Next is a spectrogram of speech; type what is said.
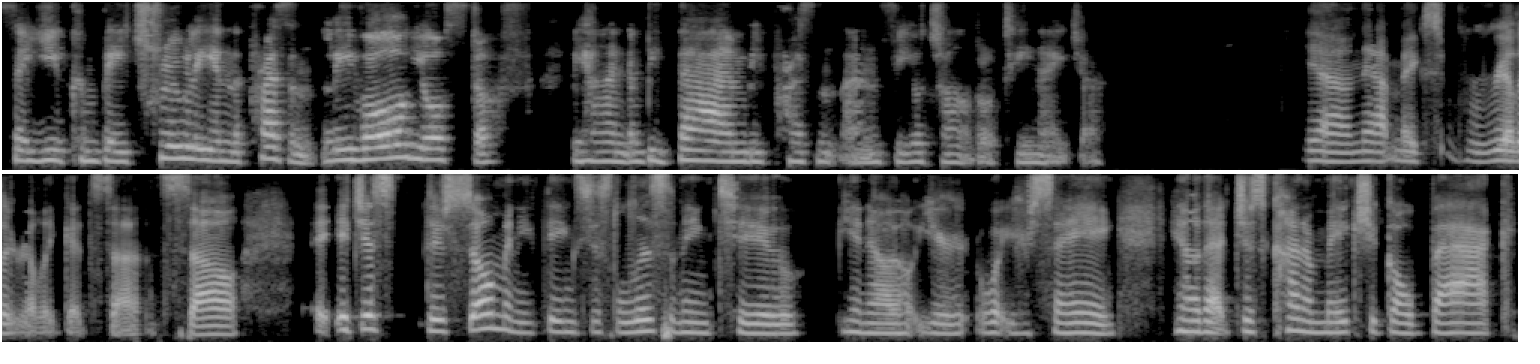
so you can be truly in the present leave all your stuff behind and be there and be present then for your child or teenager yeah, and that makes really, really good sense. So it just there's so many things just listening to, you know, your what you're saying, you know, that just kind of makes you go back,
